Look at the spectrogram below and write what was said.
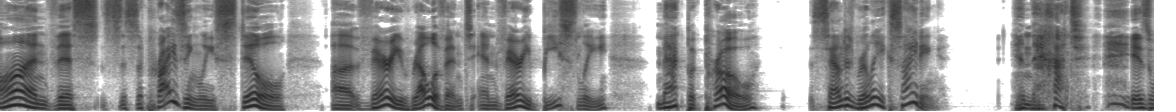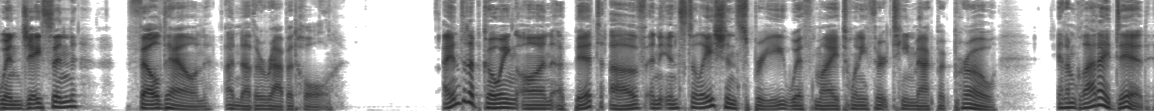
on this surprisingly still uh, very relevant and very beastly MacBook Pro sounded really exciting. And that is when Jason fell down another rabbit hole. I ended up going on a bit of an installation spree with my 2013 MacBook Pro, and I'm glad I did.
